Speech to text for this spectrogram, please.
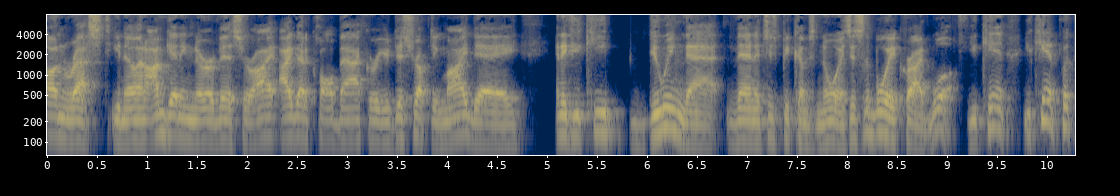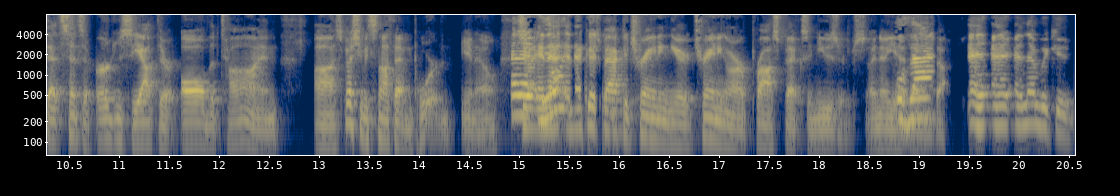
unrest, you know, and I'm getting nervous or I, I got to call back or you're disrupting my day. And if you keep doing that, then it just becomes noise. It's the boy who cried wolf. You can't you can't put that sense of urgency out there all the time uh, especially if it's not that important, you know. And so, and that, and that goes back to training your training our prospects and users. I know you. Well, that, that and, and, and then we could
